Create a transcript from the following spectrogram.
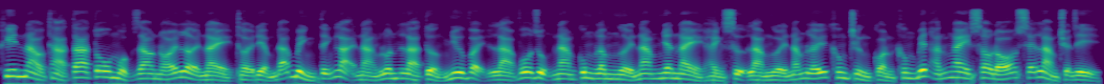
Khi nào thả ta Tô Mộc Giao nói lời này, thời điểm đã bình tĩnh lại, nàng luôn là tưởng như vậy là vô dụng Nam Cung Lâm người nam nhân này hành sự làm người nắm lấy không chừng còn không biết hắn ngay sau đó sẽ làm chuyện gì.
